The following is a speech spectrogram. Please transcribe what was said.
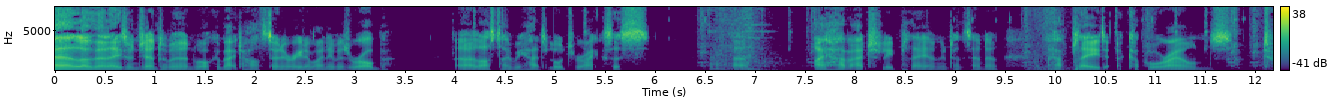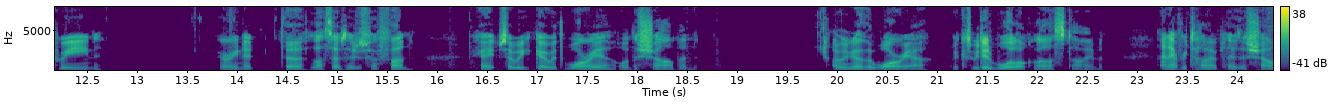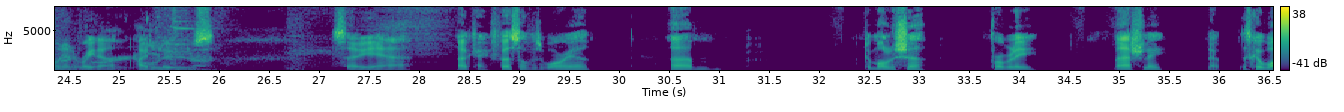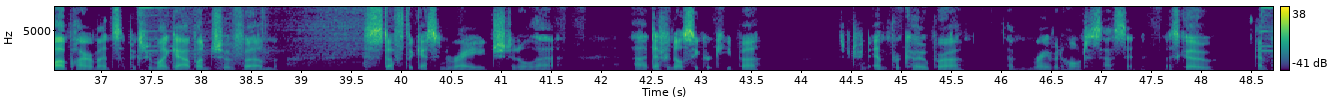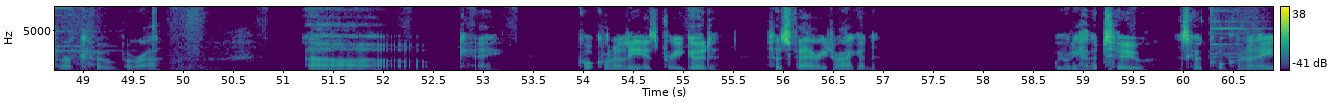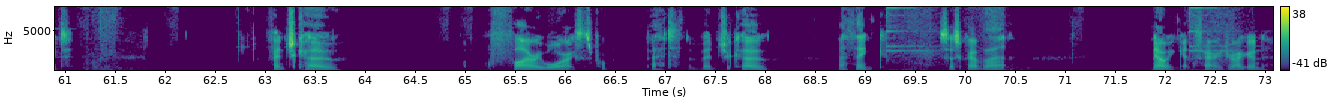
Hello there, ladies and gentlemen. Welcome back to Hearthstone Arena. My name is Rob. Uh, last time we had Lord Jaraxxus. Um, I have actually played. I'm going to turn the down. I have played a couple rounds between Arena, the last episode, just for fun. Okay, so we can go with Warrior or the Shaman. I'm going to go with the Warrior because we did Warlock last time, and every time I play as a Shaman in Arena, I lose. So yeah. Okay, first off is Warrior. Um, Demolisher, probably. Actually, no. Let's go Wild Pyromancer because we might get a bunch of um, stuff that gets enraged and all that. Uh, definitely not Secret Keeper. It's between Emperor Cobra and Ravenholdt Assassin. Let's go Emperor Cobra. Uh, okay. Kor'kron Elite is pretty good. So is Faerie Dragon. We already have a 2. Let's go Kor'kron Elite. Venture or Fiery War Axe is probably better than Venture I think. So let's grab that. Now we can get the Faerie Dragon.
